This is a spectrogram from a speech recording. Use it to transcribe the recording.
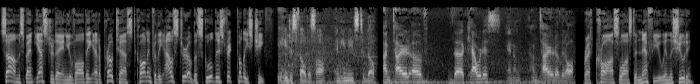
Some spent yesterday in Uvalde at a protest calling for the ouster of the school district police chief. He just failed us all, and he needs to go. I'm tired of the cowardice, and I'm, I'm tired of it all. Brett Cross lost a nephew in the shooting.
